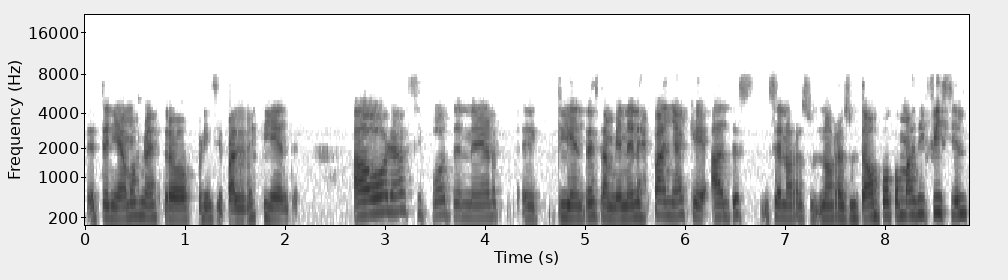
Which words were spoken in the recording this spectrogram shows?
eh, teníamos nuestros principales clientes. Ahora sí puedo tener eh, clientes también en España que antes se nos, resu nos resultaba un poco más difícil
